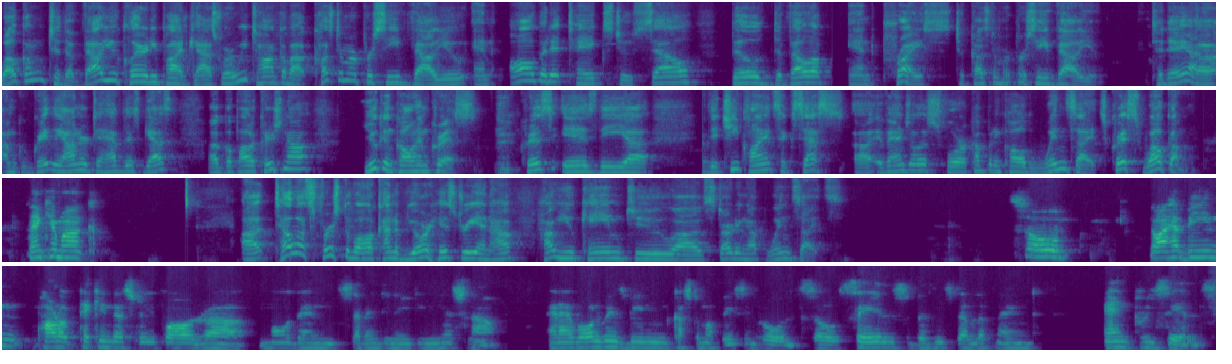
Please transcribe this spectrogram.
Welcome to the Value Clarity Podcast, where we talk about customer perceived value and all that it takes to sell, build, develop, and price to customer perceived value. Today, uh, I'm greatly honored to have this guest, uh, Gopalakrishna. You can call him Kris. Kris is the uh, the chief client success uh, evangelist for a company called Winsights. Kris, welcome. Thank you, Mark. Uh, tell us first of all, kind of your history and how how you came to uh, starting up Winsights. So, no, I have been part of tech industry for uh, more than 17, 18 years now, and I've always been in customer facing roles, so sales, business development, and pre-sales.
